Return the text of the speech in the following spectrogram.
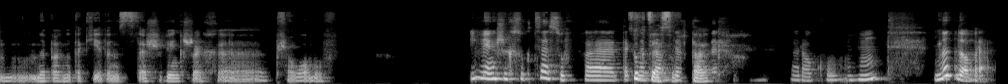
mm, na pewno taki jeden z też większych e, przełomów. I większych sukcesów e, tak sukcesów, naprawdę tak. roku. Mhm. No dobra,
